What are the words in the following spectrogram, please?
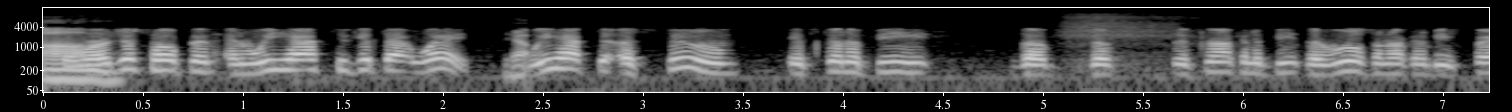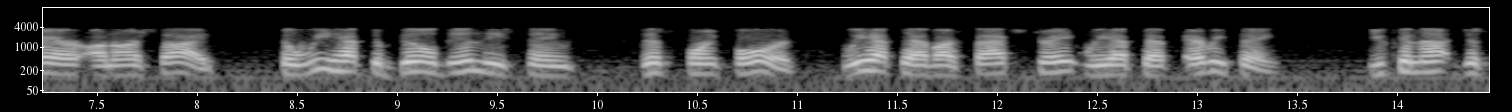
Um, we're just hoping, and we have to get that way. Yep. We have to assume it's going to be the the it's not going to be the rules are not going to be fair on our side. So we have to build in these things this point forward. We have to have our facts straight. We have to have everything. You cannot just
